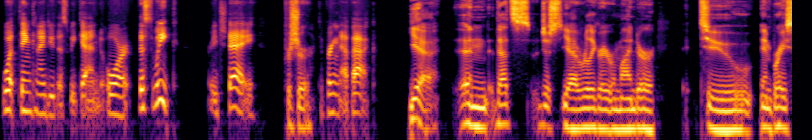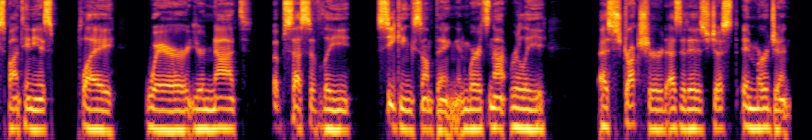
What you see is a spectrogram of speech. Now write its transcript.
what thing can I do this weekend or this week or each day. For sure. To bring that back. Yeah. And that's just, yeah, a really great reminder to embrace spontaneous play where you're not obsessively seeking something and where it's not really as structured as it is just emergent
